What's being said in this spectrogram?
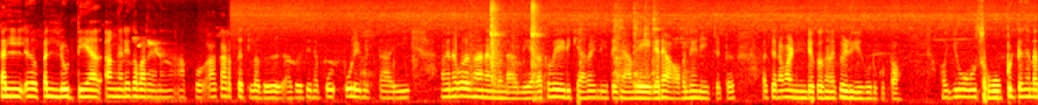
കല്ല് പല്ലുട്ടി അങ്ങനെയൊക്കെ പറയണ അപ്പോൾ ആ കടത്തിട്ടുള്ളത് അത് പിന്നെ പു പുളി മിഠായി അങ്ങനെ കുറേ സാധനങ്ങളുണ്ടാവില്ലേ അതൊക്കെ മേടിക്കാൻ വേണ്ടിയിട്ട് ഞാൻ വേഗം രാവിലെ എണീറ്റിട്ട് അച്ഛനെ വണ്ടിയൊക്കെ ഇങ്ങനെ കഴുകി കൊടുക്കട്ടോ കേട്ടോ അയ്യോ സോപ്പിട്ട് ഇങ്ങനെ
